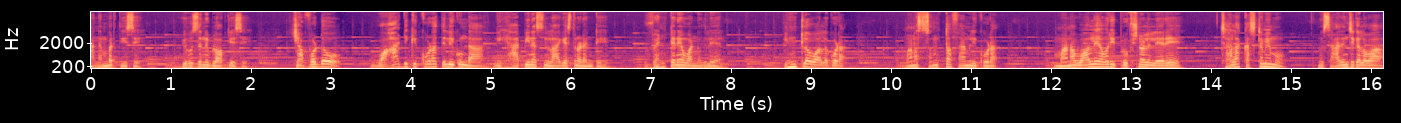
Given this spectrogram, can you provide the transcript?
ఆ నెంబర్ తీసే. యూజర్ని బ్లాక్ చేసే. ఎవడో వాడికి కూడా తెలియకుండా నీ హ్యాపీనెస్ని లాగేస్తున్నాడంటే వెంటనే వాడిని వదిలేయాలి. ఇంట్లో వాళ్ళు కూడా మన సొంత ఫ్యామిలీ కూడా. మన వాళ్ళు ఎవరి ప్రొఫెషనల్ లేరే. చాలా కష్టమేమో. నువ్వు సాధించగలవా?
